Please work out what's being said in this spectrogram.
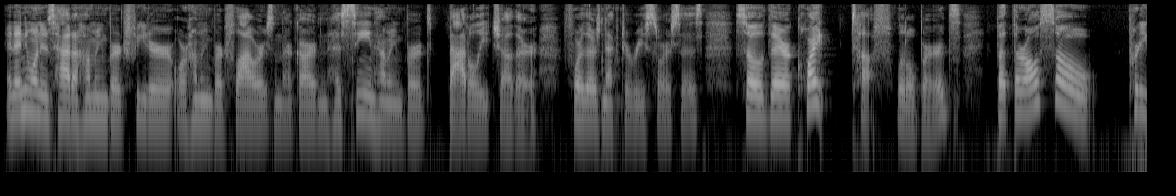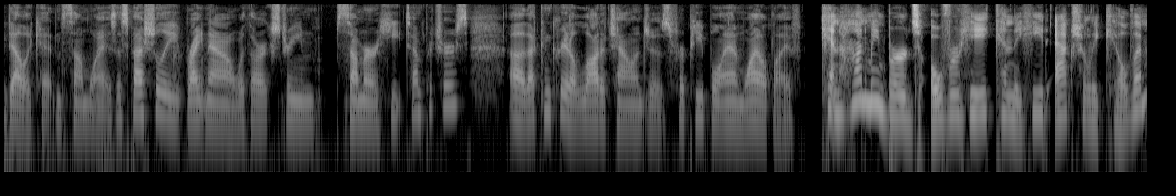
and anyone who's had a hummingbird feeder or hummingbird flowers in their garden has seen hummingbirds battle each other for those nectar resources. So they're quite tough little birds, but they're also pretty delicate in some ways, especially right now with our extreme summer heat temperatures. Uh, that can create a lot of challenges for people and wildlife. Can hummingbirds overheat? Can the heat actually kill them?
